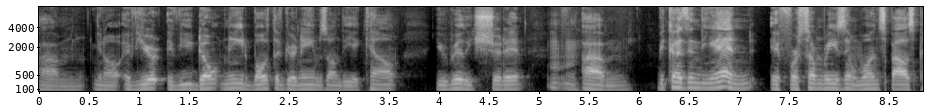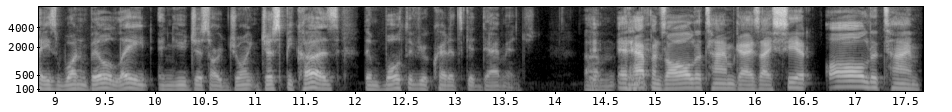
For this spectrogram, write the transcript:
Um, you know, if you're if you don't need both of your names on the account, you really shouldn't. Um, because in the end, if for some reason one spouse pays one bill late and you just are joint just because, then both of your credits get damaged. Um, It happens all the time, guys. I see it all the time.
